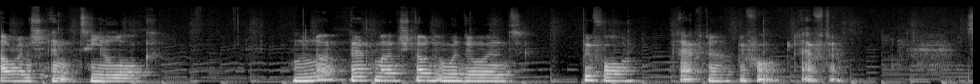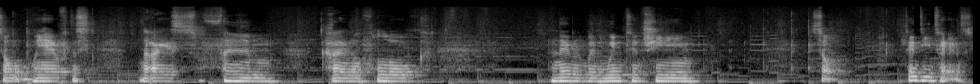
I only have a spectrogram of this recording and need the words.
orange and teal look. Not that much, don't overdo it. Before after, before, after. So we have this nice firm kind of look, a little bit vintagey. So the details.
